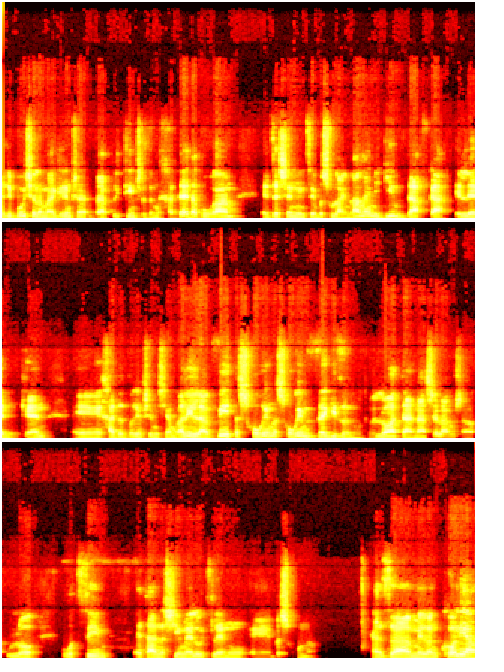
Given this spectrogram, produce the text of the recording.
הריבוי של המהגרים והפליטים שזה מחדד עבורם את זה שהם נמצאים בשוליים, למה הם הגיעו דווקא אלינו, כן? אה, אחד הדברים שמישהי אמרה לי, להביא את השחורים לשחורים זה גזענות, ולא הטענה שלנו שאנחנו לא רוצים את האנשים האלו אצלנו אה, בשכונה. אז המלנכוליה,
